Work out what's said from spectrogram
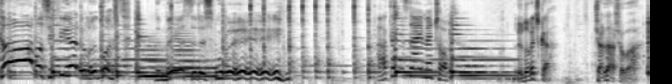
Como si fuera los dos de meses después. A teraz dajme čo? Ľudovečka. Čardášová.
